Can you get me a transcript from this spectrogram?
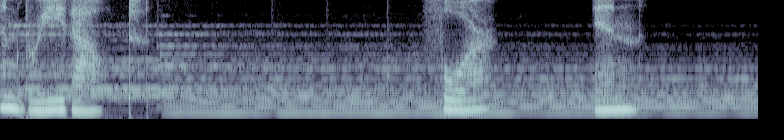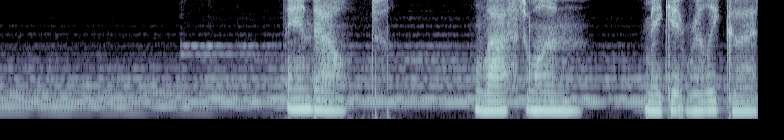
and breathe out. Four, Last one, make it really good.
